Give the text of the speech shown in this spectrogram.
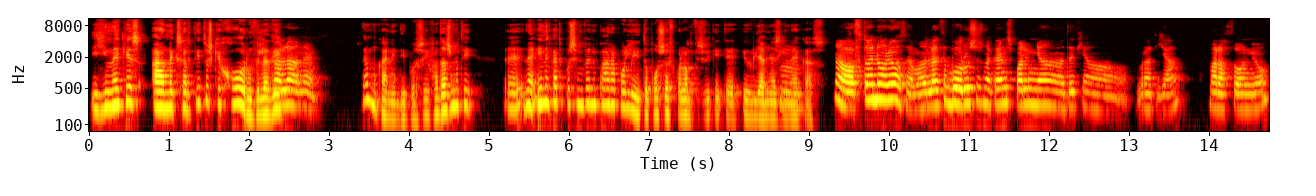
οι γυναίκες ανεξαρτήτως και χώρου. Δηλαδή, Καλά, ναι. δεν μου κάνει εντύπωση. Φαντάζομαι ότι ε, ναι, είναι κάτι που συμβαίνει πάρα πολύ το πόσο εύκολα αμφισβητείται η δουλειά μιας Μμ. γυναίκας. Να, αυτό είναι ωραίο θέμα. Δηλαδή θα μπορούσες να κάνεις πάλι μια τέτοια βραδιά, μαραθώνιο,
